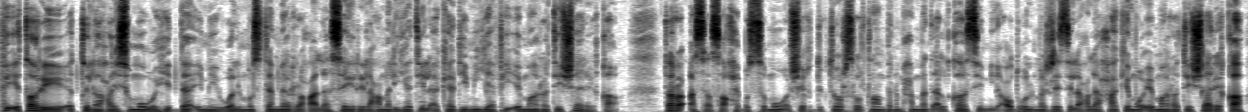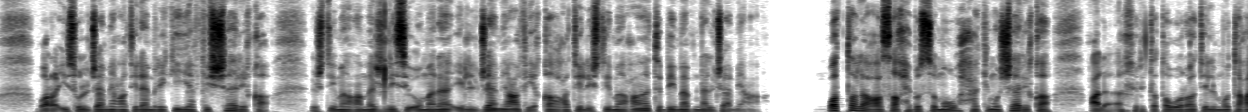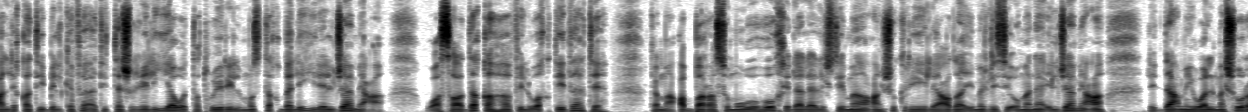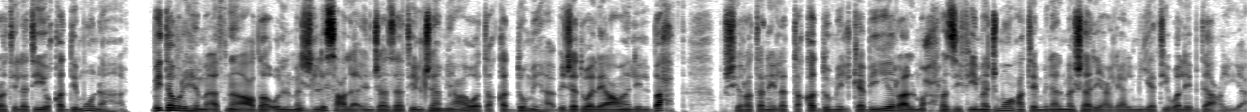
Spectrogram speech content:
في إطار اطلاع سموه الدائم والمستمر على سير العملية الأكاديمية في إمارة الشارقة ترأس صاحب السمو الشيخ الدكتور سلطان بن محمد القاسمي عضو المجلس الأعلى حاكم إمارة الشارقة ورئيس الجامعة الأمريكية في الشارقة اجتماع مجلس أمناء الجامعة في قاعة الاجتماعات بمبنى الجامعة. واطلع صاحب السمو حاكم الشارقة على آخر التطورات المتعلقة بالكفاءة التشغيلية والتطوير المستقبلي للجامعة وصادقها في الوقت ذاته. كما عبر سموه خلال الاجتماع عن شكره لأعضاء مجلس أمناء الجامعة للدعم والمشورة التي يقدمونها. بدورهم أثنى أعضاء المجلس على إنجازات الجامعة وتقدمها بجدول أعمال البحث مشيرة إلى التقدم الكبير المحرز في مجموعة من المشاريع العلمية والإبداعية.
